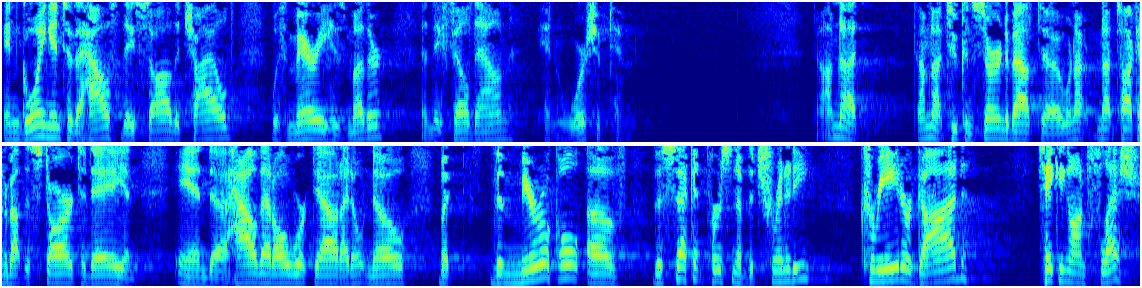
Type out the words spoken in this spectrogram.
And going into the house, they saw the child with Mary, his mother, and they fell down and worshiped him. Now, I'm not, I'm not too concerned about, uh, we're not, not talking about the star today and, and uh, how that all worked out. I don't know. But the miracle of the second person of the Trinity creator God taking on flesh,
